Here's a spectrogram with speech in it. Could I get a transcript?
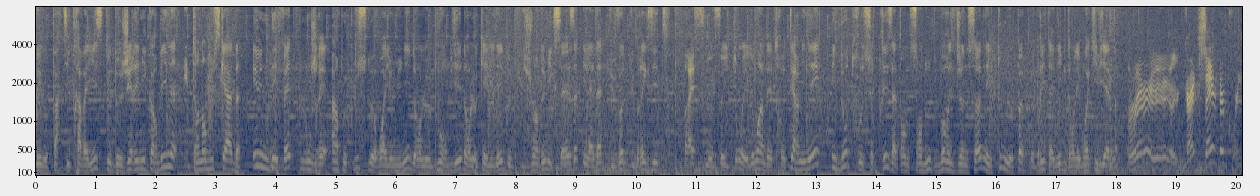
mais le Parti travailliste de Jeremy Corbyn est en embuscade. Et une défaite plongerait un peu plus le Royaume-Uni dans le bourbier dans lequel il est depuis juin 2016 et la date du vote du Brexit. Bref, le feuilleton est loin d'être terminé et d'autres surprises attendent sans doute Boris Johnson et tout le peuple britannique dans les mois qui viennent. God save the Queen.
